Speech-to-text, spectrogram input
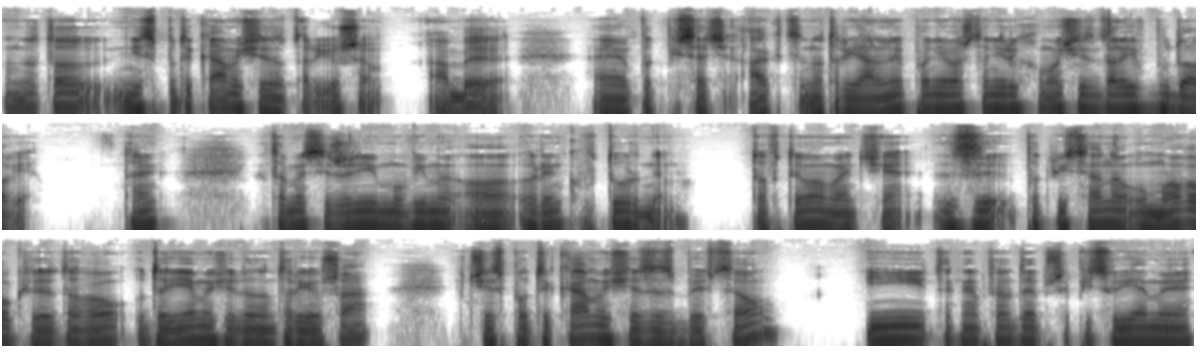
no to nie spotykamy się z notariuszem, aby e, podpisać akt notarialny, ponieważ ta nieruchomość jest dalej w budowie. Tak? Natomiast jeżeli mówimy o rynku wtórnym, to w tym momencie z podpisaną umową kredytową udajemy się do notariusza, gdzie spotykamy się ze zbywcą i tak naprawdę przypisujemy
